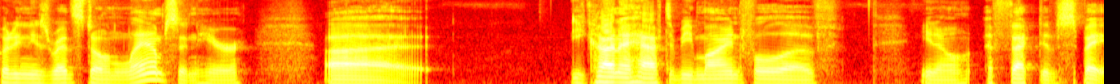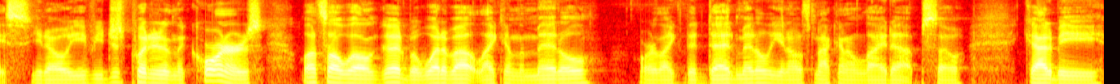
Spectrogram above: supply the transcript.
putting these redstone lamps in here, uh, you kind of have to be mindful of, you know, effective space. You know, if you just put it in the corners, well, that's all well and good, but what about like in the middle or like the dead middle? You know, it's not going to light up. So, got to be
